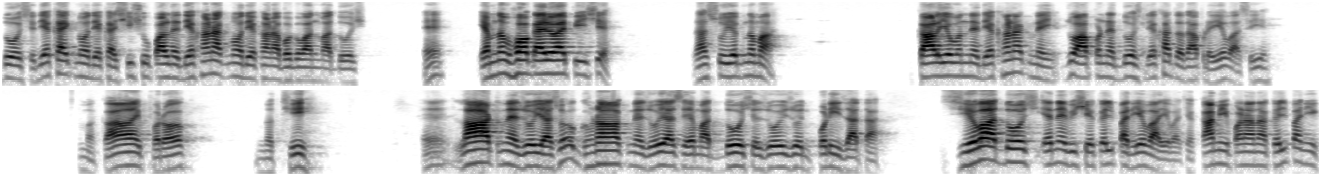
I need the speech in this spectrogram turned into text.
દોષ દેખાય કે ન દેખાય? શિશુપાલને દેખાણા કે ન દેખાણા ભગવાનમાં દોષ? હે? એમને હો ગાયો આપી છે. રાસુ યજ્ઞમાં. કાળ યવનને દેખાણા કે નહીં? જો આપણને દોષ દેખાતા તો આપણે એવા છીએ. એમાં કાંઈ ફરક નથી. હે? લાટને જોયા છો? ઘણાકને જોયા છે? એમાં દોષ જોઈ જોઈને પડી જાતા. જેવા દોષ એને વિશે કલ્પા એવા એવા છે. કામીપણાના કલ્પા ને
